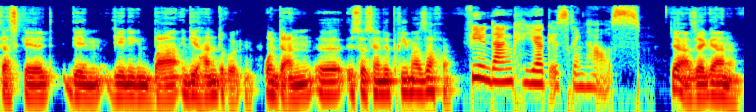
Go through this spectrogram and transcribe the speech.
das Geld demjenigen bar in die Hand drücken. Und dann äh, ist das ja eine prima Sache. Vielen Dank. Dank, Jörg Isringhaus. Ja, sehr gerne.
